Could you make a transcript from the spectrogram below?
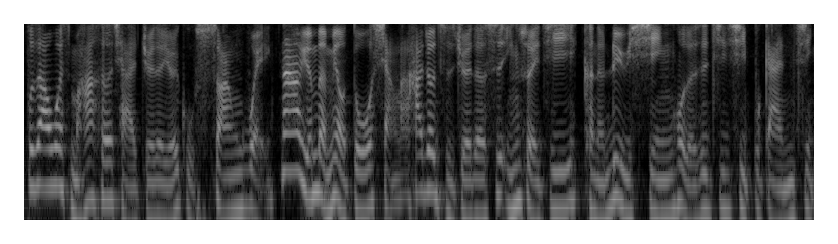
不知道为什么她喝起来觉得有一股酸味。那她原本没有多想啦，她就只觉得是饮水机可能滤芯或者是机器不干净，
